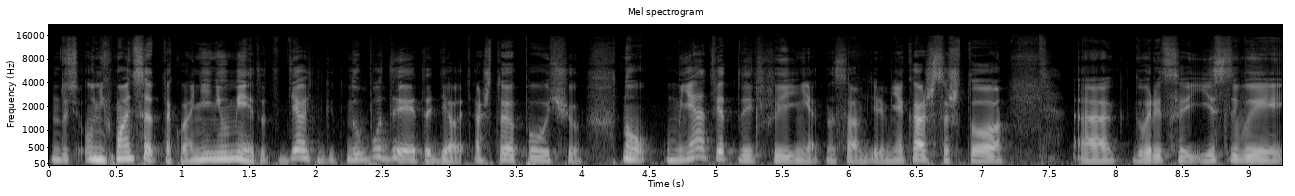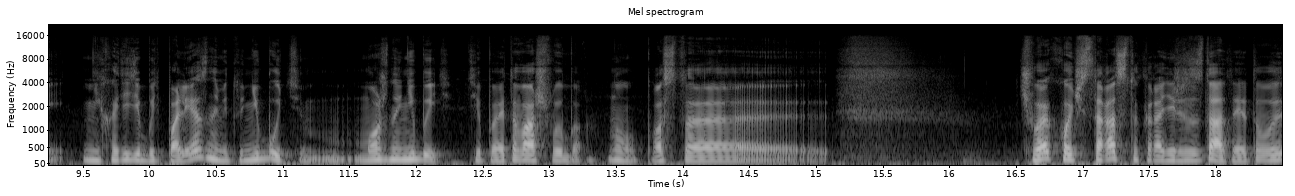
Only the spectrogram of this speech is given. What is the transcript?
Ну, то есть у них mindset такой, они не умеют это делать, они говорят, ну буду я это делать, а что я получу? Ну, у меня ответа для этих людей нет, на самом деле. Мне кажется, что Э, как говорится, если вы не хотите быть полезными, то не будьте. Можно не быть. Типа, это ваш выбор. Ну, просто человек хочет стараться только ради результата. Этого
